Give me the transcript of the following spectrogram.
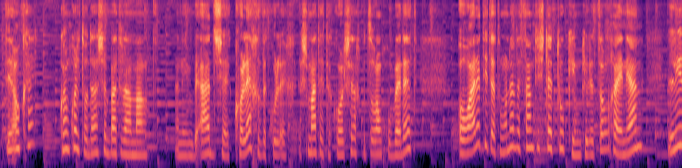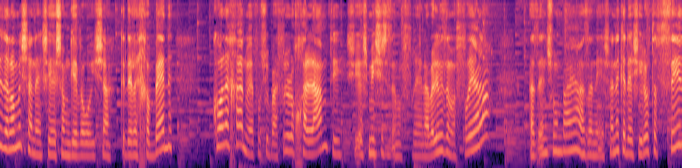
אמרתי לה אוקיי, קודם כל תודה שבאת ואמרת, אני בעד שקולך זה קולך, השמעת את הקול שלך בצורה מכובדת, הורדתי את התמונה ושמתי שתי תוכים, כי לצורך העניין, לי זה לא משנה שיש שם גבר או אישה, כדי לכבד כל אחד מאיפה שהוא בא, אפילו לא חלמתי שיש מישהי שזה מפריע לה, אבל אם זה מפריע לה, אז אין שום בעיה, אז אני אשנה כדי שהיא לא תפסיד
